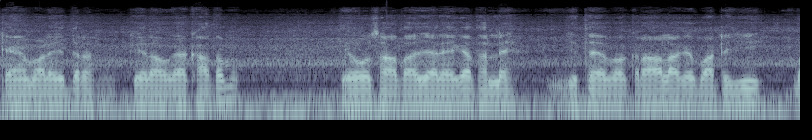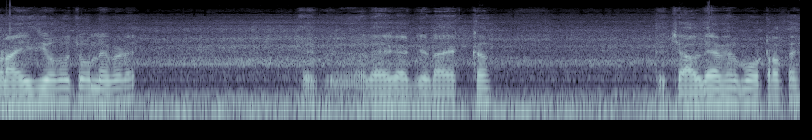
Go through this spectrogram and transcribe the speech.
ਕੈਮ ਵਾਲੇ ਇਧਰ ਘੇਰਾ ਹੋ ਗਿਆ ਖਤਮ ਤੇ ਉਹ 7000 ਰਹਿ ਗਿਆ ਥੱਲੇ, ਜਿੱਥੇ ਆਪਾਂ ਕਰਾ ਲਾ ਕੇ ਬੱਟ ਜੀ ਬਣਾਈ ਸੀ ਉਦੋਂ ਝੋਨੇ ਵੇਲੇ। ਤੇ ਰਹਿ ਗਿਆ ਗੇੜਾ ਇੱਕ। ਤੇ ਚੱਲਦੇ ਆ ਫਿਰ ਮੋਟਰ ਤੇ।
